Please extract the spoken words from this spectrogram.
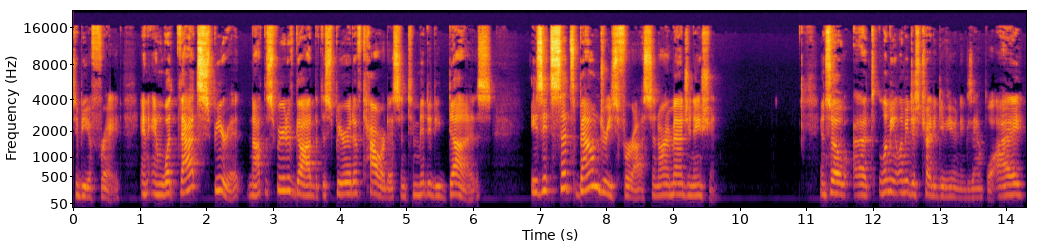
to be afraid. And and what that spirit, not the spirit of God, but the spirit of cowardice and timidity does is it sets boundaries for us in our imagination. And so uh, let me let me just try to give you an example. I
